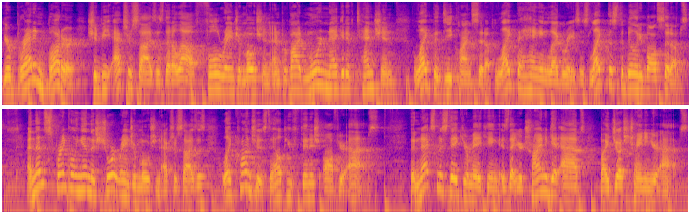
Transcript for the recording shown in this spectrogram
your bread and butter should be exercises that allow full range of motion and provide more negative tension like the decline sit-up, like the hanging leg raises, like the stability ball sit-ups. And then sprinkling in the short range of motion exercises like crunches to help you finish off your abs. The next mistake you're making is that you're trying to get abs by just training your abs.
